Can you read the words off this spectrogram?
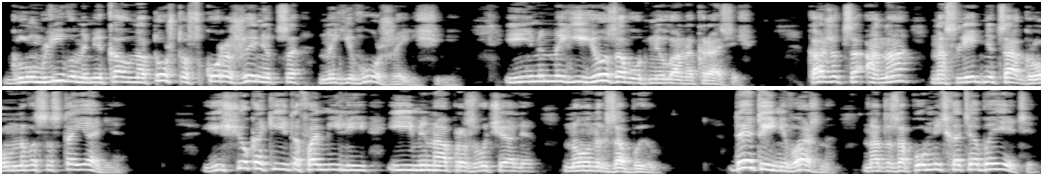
глумливо намекал на то, что скоро женится на его женщине. И именно ее зовут Милана Красич. Кажется, она наследница огромного состояния. Еще какие-то фамилии и имена прозвучали, но он их забыл. Да это и не важно, надо запомнить хотя бы эти.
